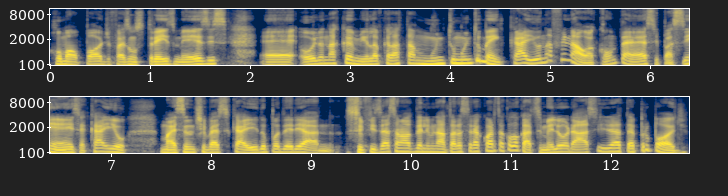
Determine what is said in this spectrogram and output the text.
Rumo ao Pódio faz uns três meses. É, olho na Camila, porque ela tá muito, muito bem. Caiu na final, acontece, paciência, caiu. Mas se não tivesse caído, poderia. Se fizesse a nota eliminatória, seria a quarta colocada. Se melhorasse, iria até pro pódio.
